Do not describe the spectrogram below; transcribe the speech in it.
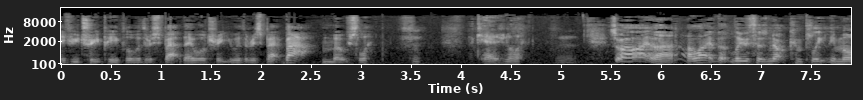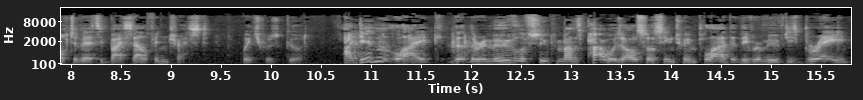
If you treat people with respect, they will treat you with respect back, mostly. Occasionally. Hmm. So I like that. I like that Luthor's not completely motivated by self interest, which was good. I didn't like that the removal of Superman's powers also seemed to imply that they've removed his brain.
